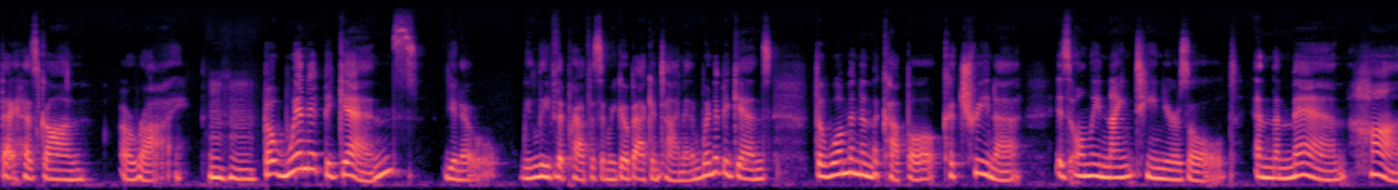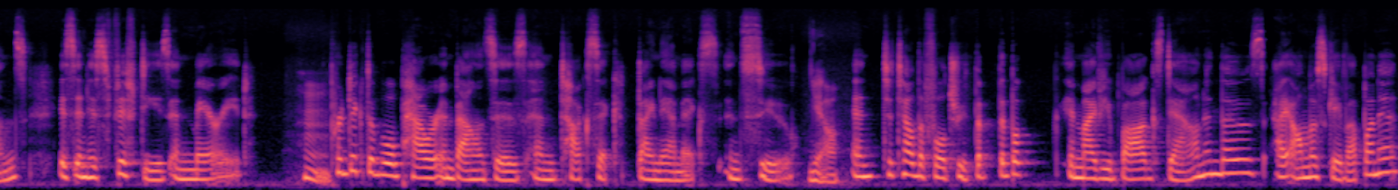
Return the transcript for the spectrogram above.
that has gone awry. Mm-hmm. But when it begins, you know, we leave the preface and we go back in time. And when it begins, the woman in the couple, Katrina, is only 19 years old, and the man, Hans, is in his 50s and married. Hmm. Predictable power imbalances and toxic dynamics ensue. Yeah. And to tell the full truth, the, the book in my view, bogs down in those. I almost gave up on it.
